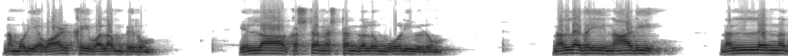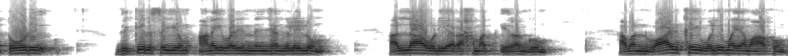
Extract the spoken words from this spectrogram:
நம்முடைய வாழ்க்கை வளம் பெறும். எல்லா கஷ்ட நஷ்டங்களும் ஓடிவிடும். நல்லதை நாடி நல்லெண்ணத்தோடு திக்கிர் செய்யும் அனைவரின் நெஞ்சங்களிலும் அல்லாவுடைய ரஹமத் இறங்கும். அவன் வாழ்க்கை ஒளிமயமாகும்.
